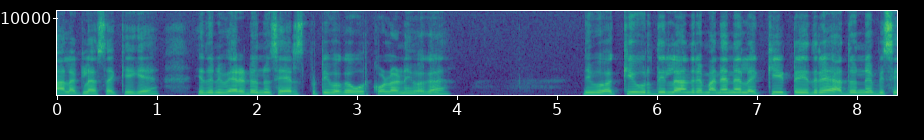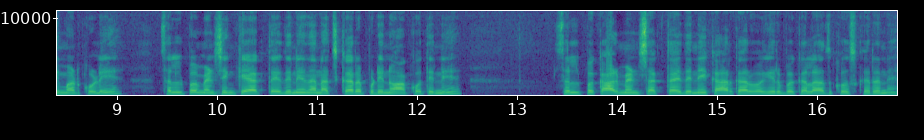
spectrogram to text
ನಾಲ್ಕು ಗ್ಲಾಸ್ ಅಕ್ಕಿಗೆ. ಇದು ನೀವು ಎರಡನ್ನೂ ಸೇರಿಸ್ಬಿಟ್ಟು ಇವಾಗ ಹುರ್ಕೊಳ್ಳೋಣ ಇವಾಗ. ನೀವು ಅಕ್ಕಿ ಹುರಿದಿಲ್ಲ ಅಂದರೆ ಮನೆಯಲ್ಲಿ ಅಕ್ಕಿ ಹಿಟ್ಟು ಇದ್ದರೆ ಅದನ್ನೇ ಬಿಸಿ ಮಾಡ್ಕೊಳ್ಳಿ. ಸ್ವಲ್ಪ ಮೆಣಸಿನ್ಕಾಯಿ ಹಾಕ್ತಾಯಿದ್ದೀನಿ ನಾನು ಅಚ್ಕಾರ ಪುಡಿನೂ ಹಾಕೋತೀನಿ. ಸ್ವಲ್ಪ ಕಾಳು ಮೆಣಸು ಹಾಕ್ತಾಯಿದ್ದೀನಿ ಖಾರ ಖಾರವಾಗಿರ್ಬೇಕಲ್ಲ ಅದಕ್ಕೋಸ್ಕರನೇ.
